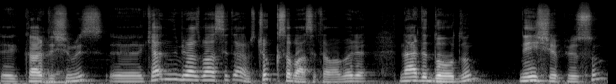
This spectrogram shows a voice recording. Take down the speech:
e, kardeşimiz. E, kendini biraz bahseder misin? Çok kısa bahset ama böyle nerede doğdun? Ne iş yapıyorsun?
